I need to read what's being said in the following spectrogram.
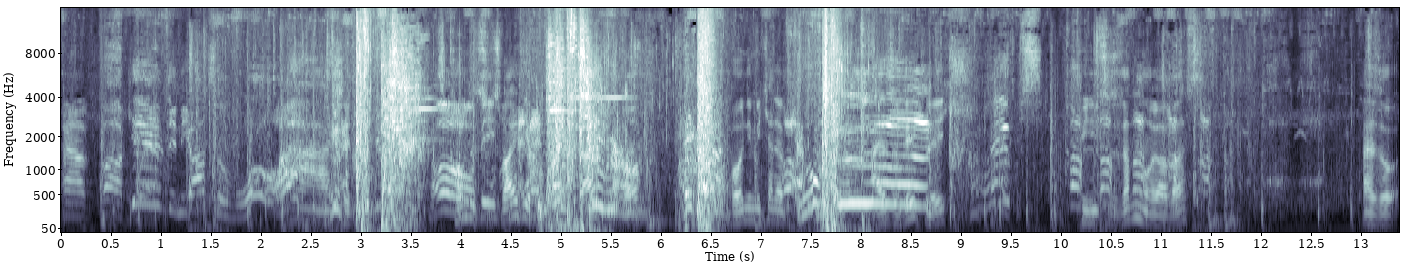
Ah, shit. Jetzt kommen sie zu zweit hier von beiden Seiten auf. Wollen die mich an der Führung? Also wirklich? Spielen die zusammen oder was? Also,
